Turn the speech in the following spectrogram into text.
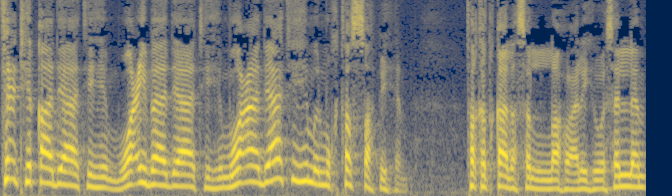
في اعتقاداتهم وعباداتهم وعاداتهم المختصة بهم. فقد قال صلى الله عليه وسلم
